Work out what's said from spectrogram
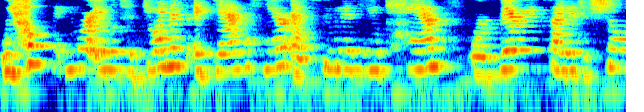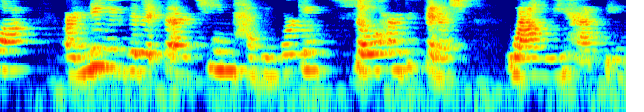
We hope that you are able to join us again here as soon as you can. We're very excited to show off our new exhibits that our team has been working so hard to finish while we have been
